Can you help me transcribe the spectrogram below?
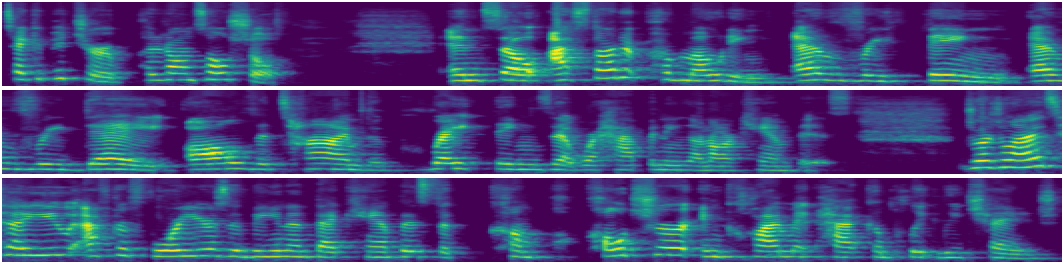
take a picture, put it on social and so I started promoting everything every day, all the time, the great things that were happening on our campus. George, when I tell you, after four years of being at that campus, the com- culture and climate had completely changed.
